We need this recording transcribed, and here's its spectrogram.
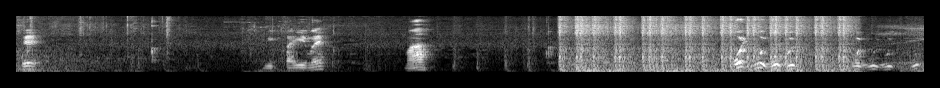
เค มีใครอีกไหม มา โอ้ยโอ้ยโอ้ย อุ้ยโอ้ยโอ้ยอ้ยโอ้ย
